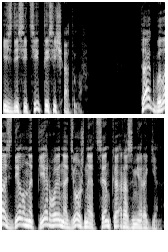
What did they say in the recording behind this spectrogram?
из 10 тысяч атомов. Так была сделана первая надежная оценка размера гена.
